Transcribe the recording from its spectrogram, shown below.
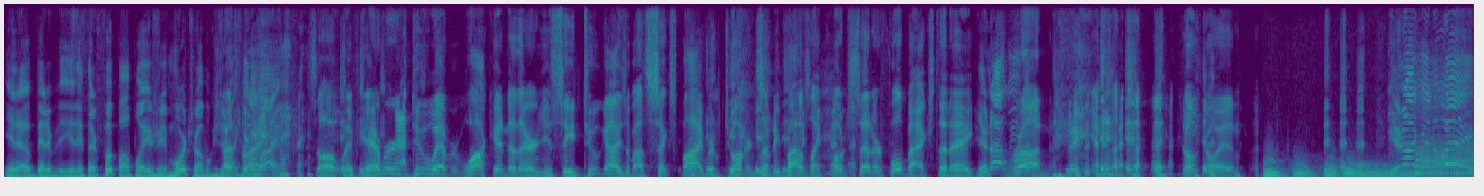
you know, better be, if they're football players, you're in more trouble because you're That's not getting right. by 'em. So if you ever do ever walk into there, you see two guys about six five or two hundred seventy pounds, like Coach said, are fullbacks today. You're not run. Don't go in. You're not getting away.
